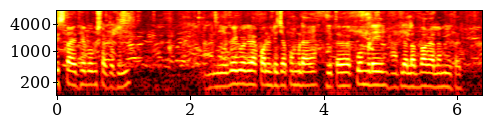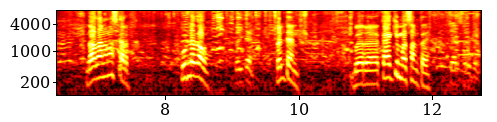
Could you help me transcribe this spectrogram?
दिसत आहेत हे बघू शकता तुम्ही. आणि वेगवेगळ्या क्वालिटीच्या कोंबड्या इथं कोंबडे आपल्याला बघायला मिळतात. दादा नमस्कार. कुठलं गाव? फलटण. बरं काय किंमत सांगताय? चारशे रुपये.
